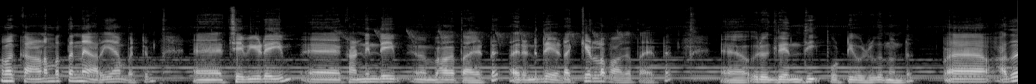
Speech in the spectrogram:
നമുക്ക് കാണുമ്പോൾ തന്നെ അറിയാൻ പറ്റും. ചെവിയുടെയും കണ്ണിന്റെയും ഭാഗത്തായിട്ട് രണ്ടിന്റെ ഇടയ്ക്കുള്ള ഭാഗത്തായിട്ട് ഒരു ഗ്രന്ഥി പൊട്ടി ഒഴുകുന്നുണ്ട്. അത്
